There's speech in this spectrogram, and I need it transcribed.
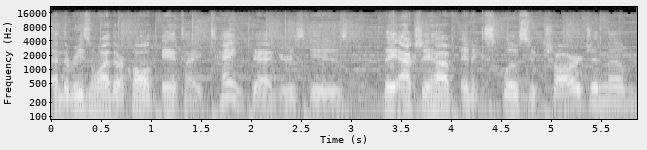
and the reason why they're called anti-tank daggers is they actually have an explosive charge in them,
